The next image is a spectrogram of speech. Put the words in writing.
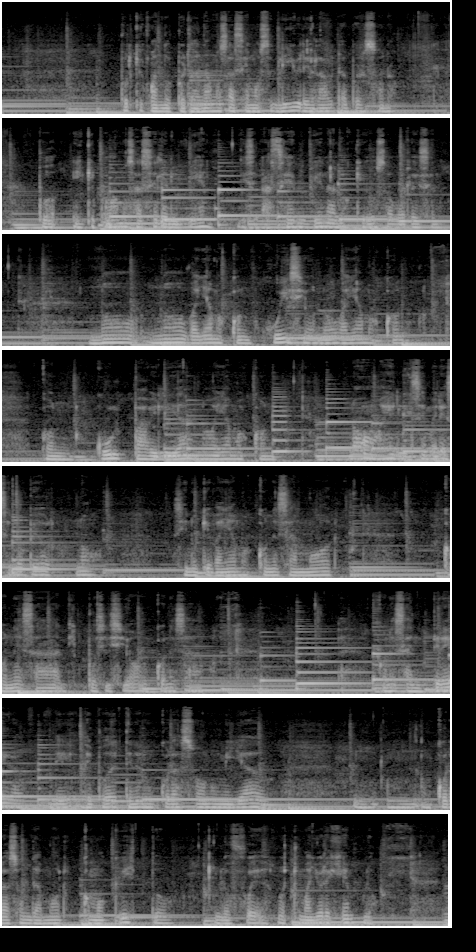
porque cuando perdonamos hacemos libre a la otra persona y que podamos hacer el bien, hacer bien a los que os aborrecen. No, no vayamos con juicio, no vayamos con, con culpabilidad, no vayamos con, no, él se merece lo peor, no, sino que vayamos con ese amor, con esa disposición, con esa, con esa entrega de, poder tener un corazón humillado, un, corazón de amor como Cristo lo fue, nuestro mayor ejemplo.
